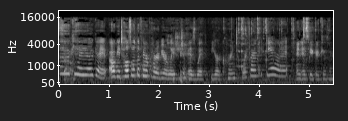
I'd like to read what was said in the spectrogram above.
so. Okay, okay, okay. Tell us what the favorite part of your relationship is with your current boyfriend, Garrett. And is he a good kisser?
